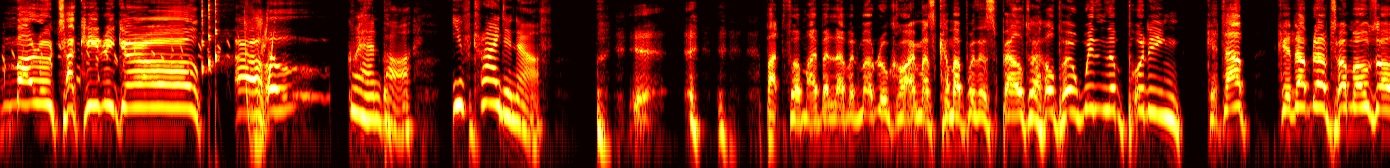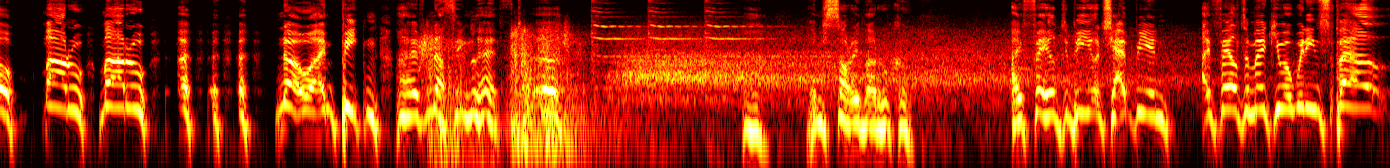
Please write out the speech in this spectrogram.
Maru Chakiri girl! Oh. Grandpa, you've tried enough. But for my beloved Maruko, I must come up with a spell to help her win the pudding. Get up! Get up now, Tomozo! Maru! Maru! Uh, uh, uh, no, I'm beaten. I have nothing left. Uh, uh, I'm sorry, Maruko. I failed to be your champion. I failed to make you a winning spell.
